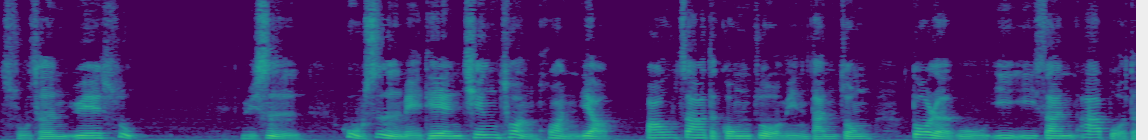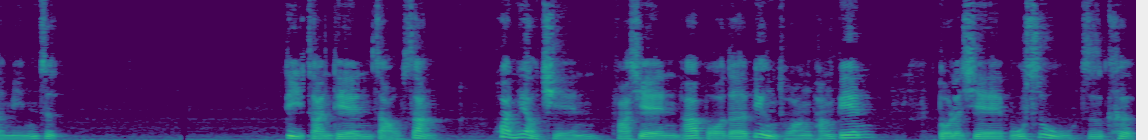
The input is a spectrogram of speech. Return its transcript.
俗称约束。于是，护士每天清创换药、包扎的工作名单中，多了五一一三阿伯的名字。第三天早上换药前，发现阿伯的病床旁边多了些不速之客。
